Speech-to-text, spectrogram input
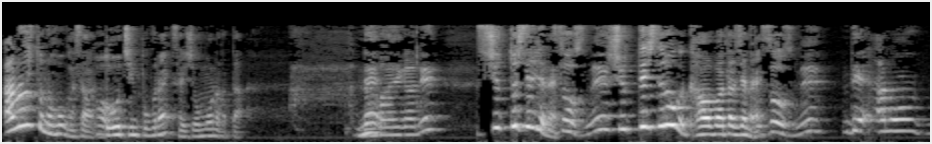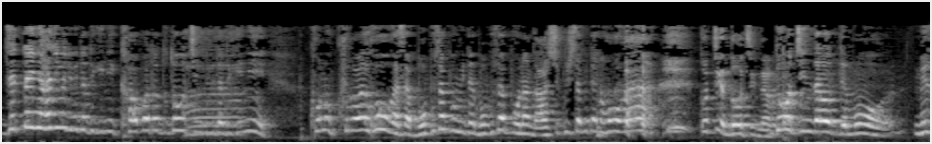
あの人の方がさはあ。道珍っぽくない？最初思わなかった？名ね。前がね。シュッとしてるじゃない？そうですね。シュしてる方が川端じゃない？そうですね。であの絶対に初めて見た時に川端と道珍で見た時にこの黒い方がさボブサップみたいなボブサップをなんか圧縮したみたいな方が こっちが道珍になると。道珍だろうってもう珍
